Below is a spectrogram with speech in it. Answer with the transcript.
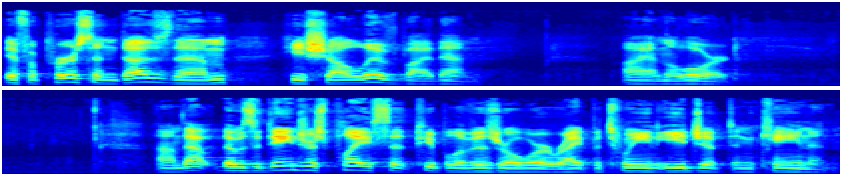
If a person does them, he shall live by them. I am the Lord. Um, that, that was a dangerous place that people of Israel were, right? Between Egypt and Canaan.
